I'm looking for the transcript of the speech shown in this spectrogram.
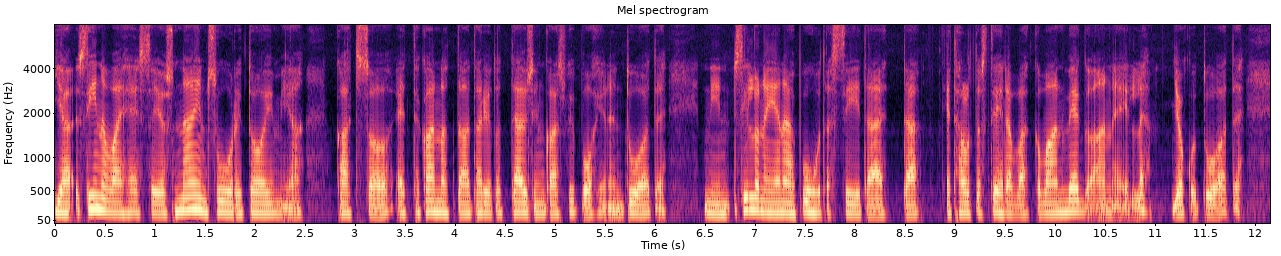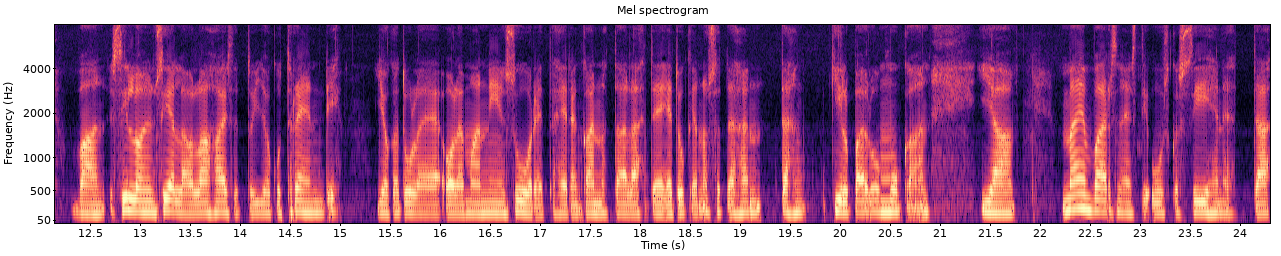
Ja siinä vaiheessa, jos näin suuri toimija katsoo, että kannattaa tarjota täysin kasvipohjainen tuote, niin silloin ei enää puhuta siitä, että, että haluttaisiin tehdä vaikka vain vegaaneille joku tuote, vaan silloin siellä ollaan haistettu joku trendi – joka tulee olemaan niin suuri, että heidän kannattaa lähteä etukenossa tähän, tähän kilpailuun mukaan. Ja mä en varsinaisesti usko siihen, että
